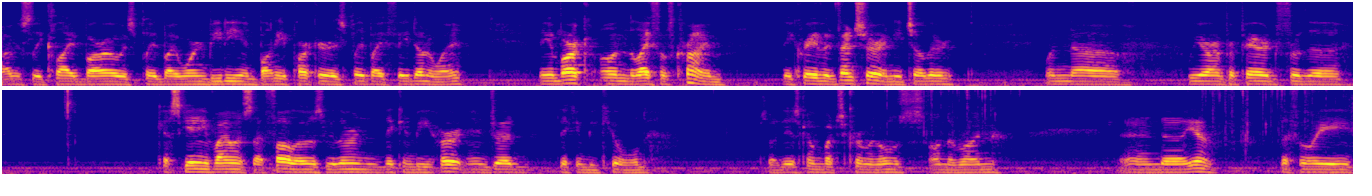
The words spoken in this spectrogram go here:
obviously Clyde Barrow is played by Warren Beatty and Bonnie Parker is played by Faye Dunaway. They embark on the life of crime. They crave adventure in each other. When uh, we are unprepared for the cascading violence that follows, we learn they can be hurt and dread they can be killed. So there's come a bunch of criminals on the run. And uh, yeah, definitely,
